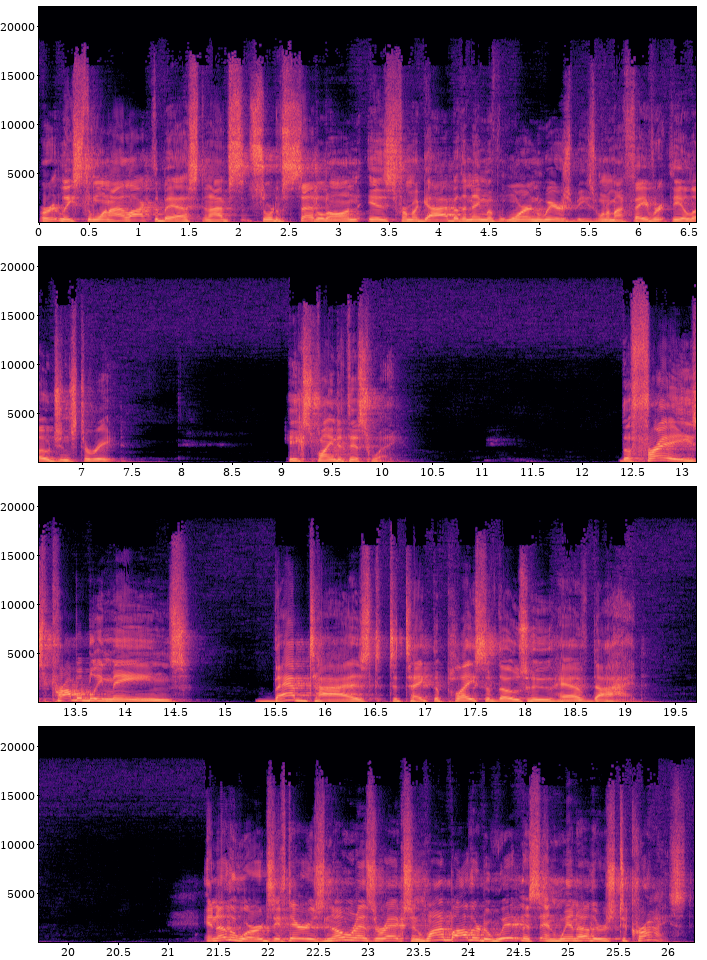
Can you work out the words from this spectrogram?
or at least the one I like the best, and I've sort of settled on, is from a guy by the name of Warren Wiersbe. He's one of my favorite theologians to read. He explained it this way the phrase probably means baptized to take the place of those who have died. In other words, if there is no resurrection, why bother to witness and win others to Christ?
